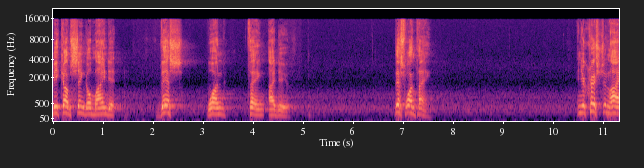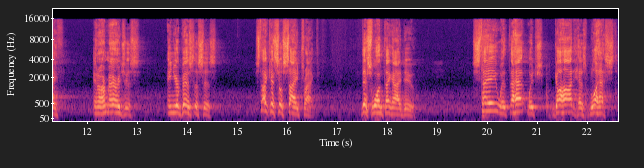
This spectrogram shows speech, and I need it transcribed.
become single minded. This one thing I do. This one thing in your Christian life, in our marriages, in your businesses. Let's not get so sidetracked. This one thing I do. Stay with that which God has blessed.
